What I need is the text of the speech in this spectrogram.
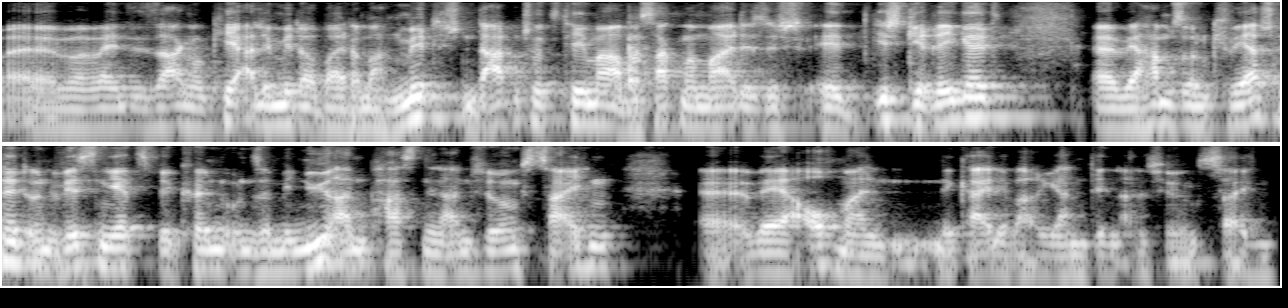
weil, wenn sie sagen, okay, alle Mitarbeiter machen mit, ist ein Datenschutzthema, aber sagen wir mal, das ist, äh, ist geregelt. Äh, wir haben so einen Querschnitt und wissen jetzt, wir können unser Menü anpassen, in Anführungszeichen, äh, wäre auch mal eine geile Variante, in Anführungszeichen.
